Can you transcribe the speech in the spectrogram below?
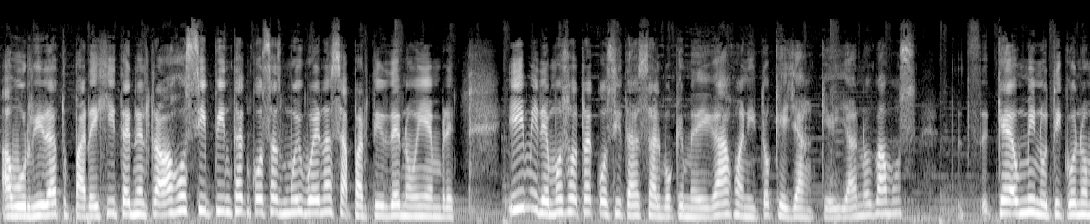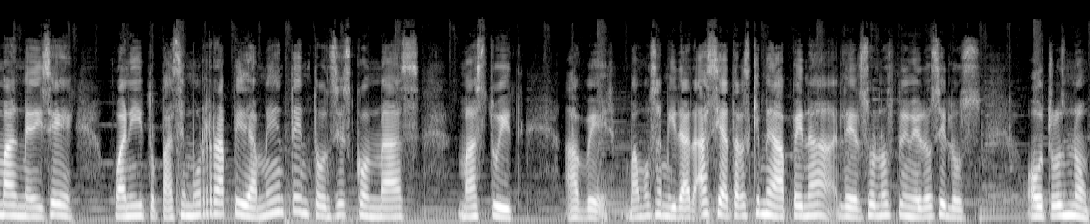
aburrir a tu parejita. En el trabajo sí pintan cosas muy buenas a partir de noviembre. Y miremos otra cosita, salvo que me diga Juanito que ya, que ya nos vamos. Queda un minutico nomás, me dice Juanito, pasemos rápidamente entonces con más, más tweet. A ver, vamos a mirar hacia atrás que me da pena leer son los primeros y los otros no.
